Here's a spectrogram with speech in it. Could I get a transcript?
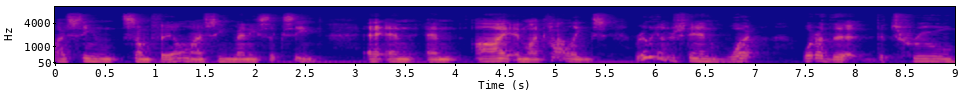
I've seen some fail, and I've seen many succeed. And and, and I and my colleagues really understand what what are the the true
